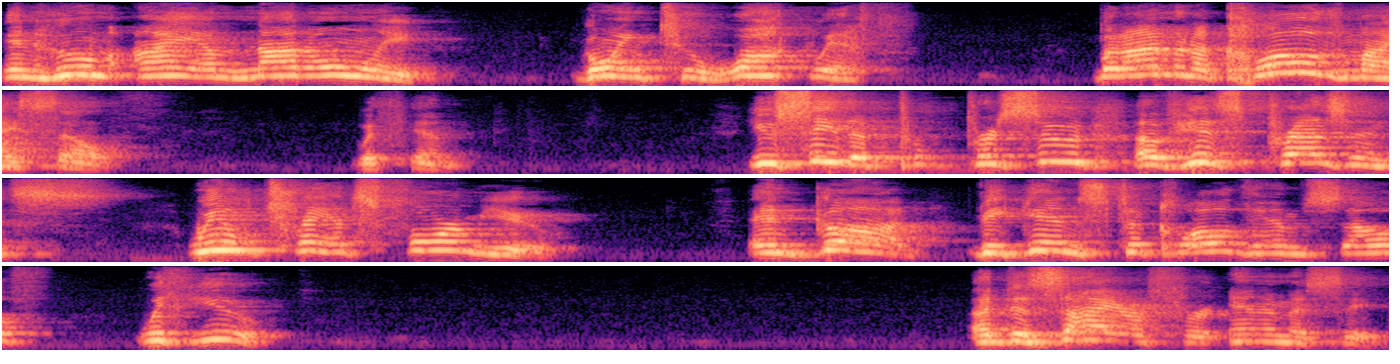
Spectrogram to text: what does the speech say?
in whom I am not only going to walk with, but I'm going to clothe myself with him. You see, the p- pursuit of his presence will transform you. And God begins to clothe himself with you. A desire for intimacy.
